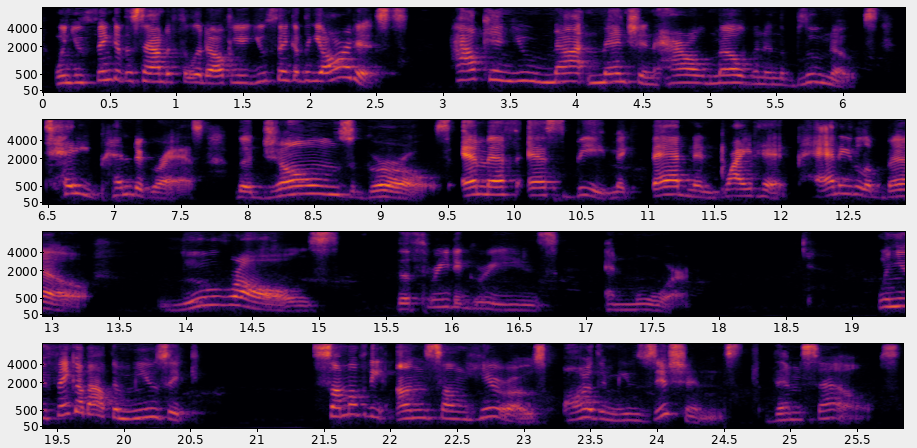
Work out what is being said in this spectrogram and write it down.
When you think of the sound of Philadelphia, you think of the artists. How can you not mention Harold Melvin and the Blue Notes, Teddy Pendergrass, the Jones Girls, MFSB, McFadden and Whitehead, Patti LaBelle, Lou Rawls, The Three Degrees, and more. When you think about the music some of the unsung heroes are the musicians themselves.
